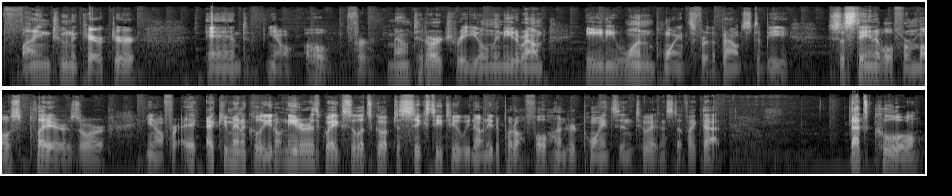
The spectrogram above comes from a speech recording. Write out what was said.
fine tune a character and, you know, oh, for mounted archery, you only need around 81 points for the bounce to be sustainable for most players or you know, for ecumenical, you don't need earthquake, so let's go up to 62. We don't need to put a full 100 points into it and stuff like that. That's cool,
